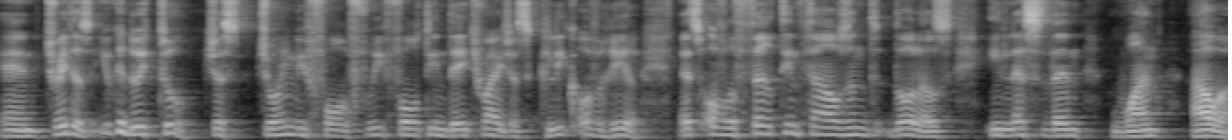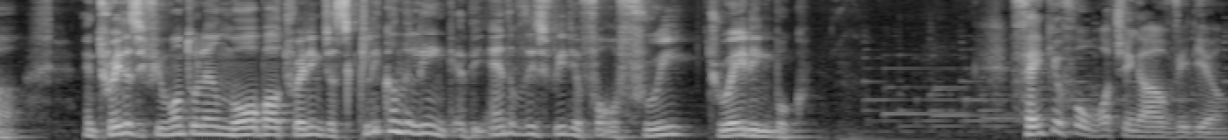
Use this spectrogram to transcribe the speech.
And traders, you can do it too. Just join me for a free 14 day try. Just click over here. That's over $13,000 in less than one hour. And traders, if you want to learn more about trading, just click on the link at the end of this video for a free trading book. Thank you for watching our video.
